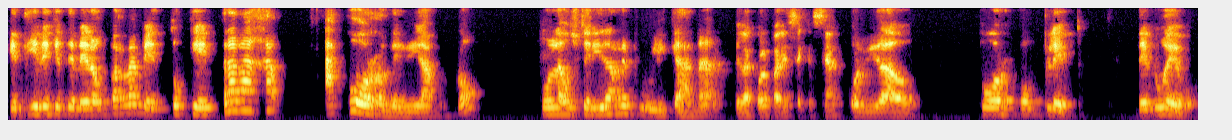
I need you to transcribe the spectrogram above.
que tiene que tener a un parlamento que trabaja acorde, digamos, ¿no? Con la austeridad republicana, de la cual parece que se han olvidado por completo. De nuevo,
